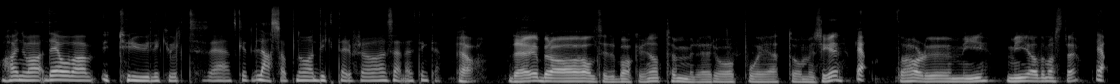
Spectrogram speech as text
Og han var, det var utrolig kult, så jeg skal lese opp noen dikt derfra senere, tenkte jeg. ja. Det er bra allsidig bakgrunn. bakgrunnen Tømrer og poet og musiker. Ja. Da har du mye, mye av det meste. Ja.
